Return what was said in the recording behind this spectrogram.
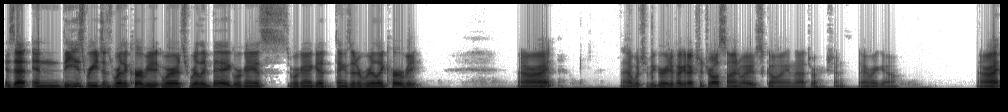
is that in these regions where the curvy, where it's really big, we're going to get we're going to get things that are really curvy. All right, uh, which would be great if I could actually draw sine waves going in that direction. There we go. All right,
